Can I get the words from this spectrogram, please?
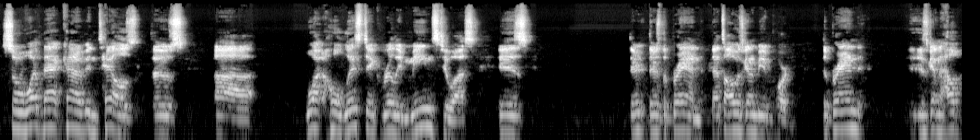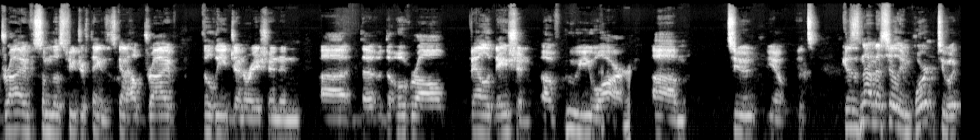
so what that kind of entails, those, uh, what holistic really means to us is there, there's the brand. That's always going to be important. The brand is going to help drive some of those future things. It's going to help drive the lead generation and uh, the the overall validation of who you are. Um, to you know, it's because it's not necessarily important to an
